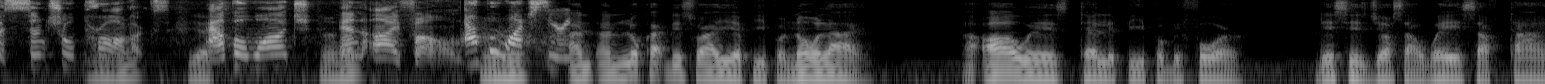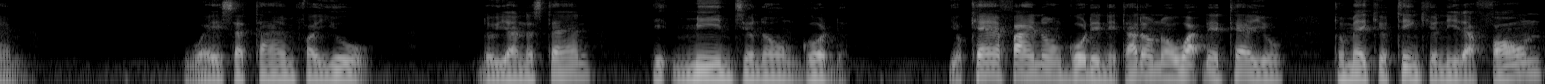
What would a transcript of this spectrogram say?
essential mm-hmm. products Yes. Apple Watch mm-hmm. and iPhone. Apple mm-hmm. Watch Series And and look at this right here, people. No lie. I always tell the people before, this is just a waste of time. Waste of time for you. Do you understand? It means you're no good. You can't find no good in it. I don't know what they tell you to make you think you need a phone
